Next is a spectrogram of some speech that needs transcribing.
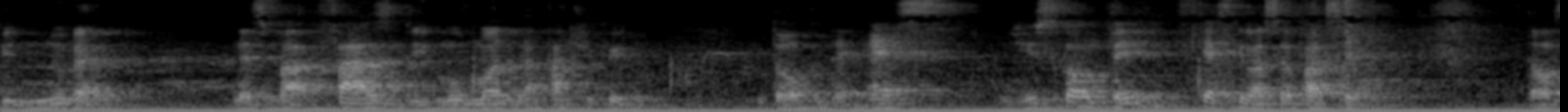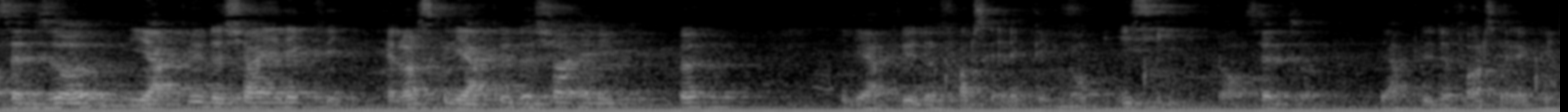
une nouvelle, n'est-ce pas, phase du mouvement de la particule. Donc de S jusqu'en P, qu'est-ce qui va se passer? Dans cette zone, il n'y a plus de champ électrique. Et lorsqu'il n'y a plus de champ électrique, E il n'y a plus de force électrique. Donc ici, dans cette zone, il n'y a plus de force électrique.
